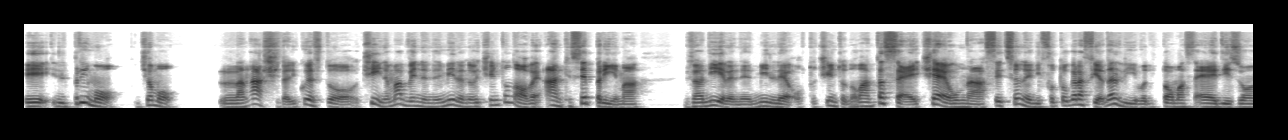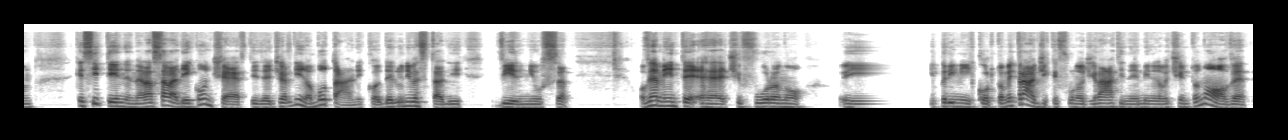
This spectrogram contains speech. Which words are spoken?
e il primo, diciamo, la nascita di questo cinema avvenne nel 1909, anche se prima, bisogna dire nel 1896, c'è una sezione di fotografia dal vivo di Thomas Edison che si tenne nella sala dei concerti del Giardino Botanico dell'Università di Vilnius. Ovviamente eh, ci furono i, i, primi cortometraggi che furono girati nel 1909.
